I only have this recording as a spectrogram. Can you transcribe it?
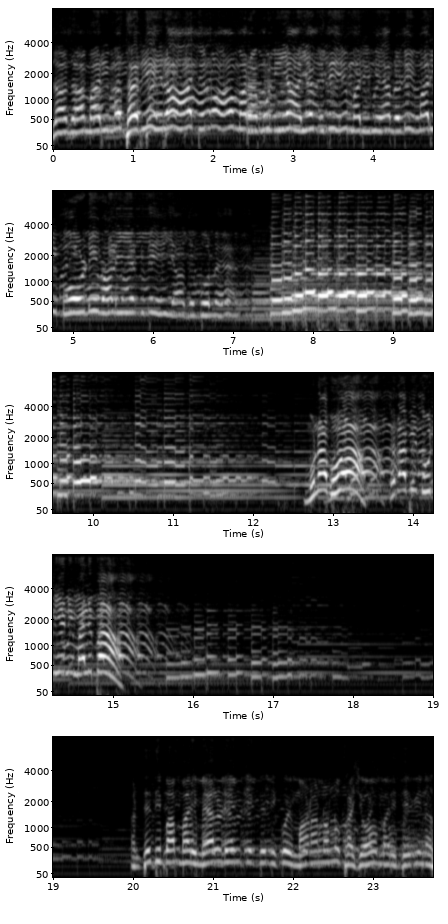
જાજા મારી મથરી રાજ નો મારા મુનિયા યગદી મારી મેલડી, મારી બોરડી વાળી યગદી યાદ બોલે. મુના ભુવા કદાપી દુનિયાની માલિપા. અને તેથી બાપ, મારી મેલડી એમ કે તેથી કોઈ માણાનો ન હો મારી દેવી ના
